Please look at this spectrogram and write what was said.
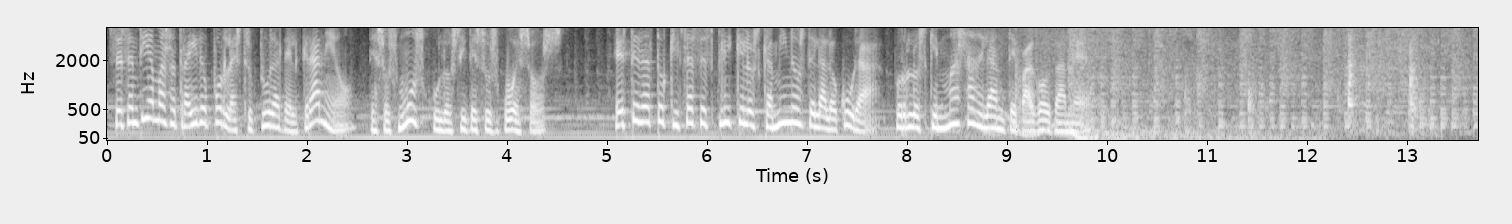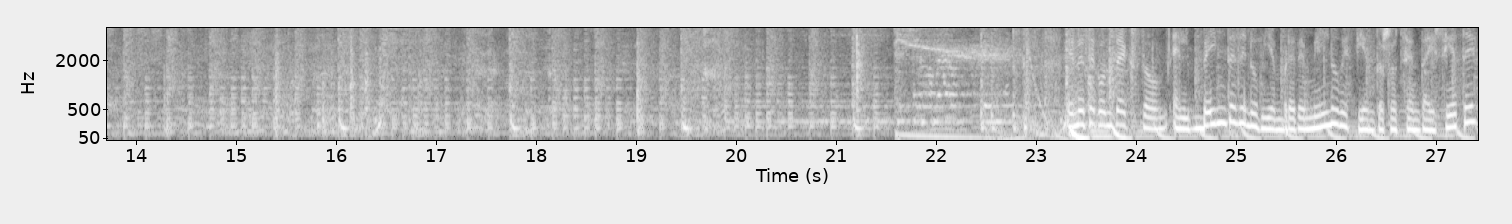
se sentía más atraído por la estructura del cráneo, de sus músculos y de sus huesos. Este dato quizás explique los caminos de la locura por los que más adelante pagó Dahmer. En ese contexto, el 20 de noviembre de 1987,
